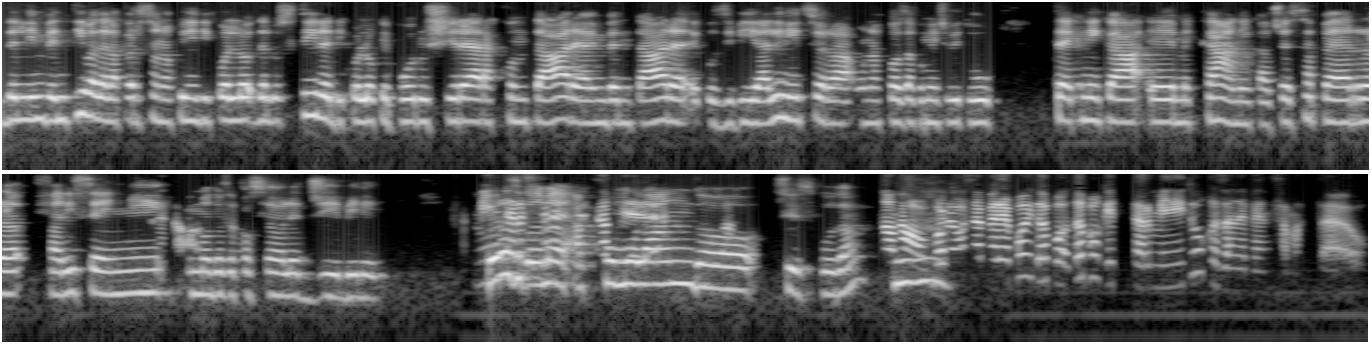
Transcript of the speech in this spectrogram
dell'inventiva della persona, quindi di quello, dello stile, di quello che può riuscire a raccontare, a inventare e così via. All'inizio era una cosa, come dicevi tu, tecnica e meccanica, cioè saper fare i segni esatto. in modo che esatto. fossero leggibili. Mi Però secondo me accumulando... Sapere... Sì, scusa. No, no, volevo sapere poi dopo, dopo, che termini tu cosa ne pensa Matteo,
